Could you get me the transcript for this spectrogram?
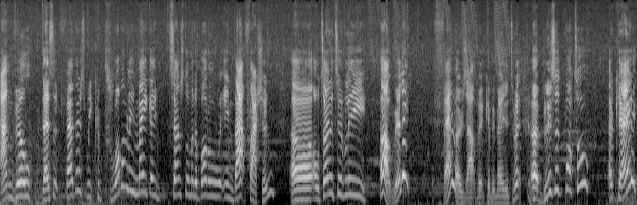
Anvil, desert feathers. We could probably make a sandstorm in a bottle in that fashion. Uh, alternatively... Oh, really? Pharaoh's outfit could be made into it. Uh, blizzard bottle? Okay,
